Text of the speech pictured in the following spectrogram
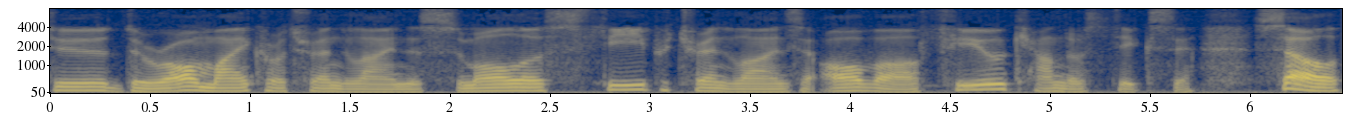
to draw micro trend lines, small steep trend lines over a few candlesticks so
